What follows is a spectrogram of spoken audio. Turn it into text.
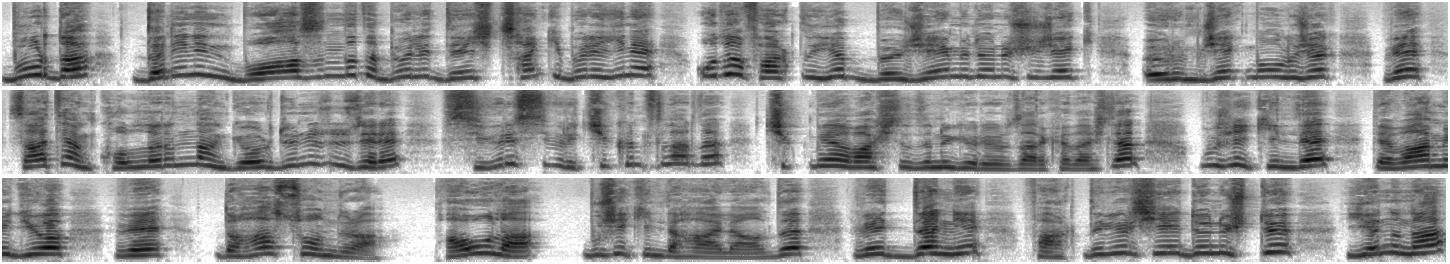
burada Dani'nin boğazında da böyle değişik sanki böyle yine o da farklı ya böceğe mi dönüşecek? Örümcek mi olacak? Ve zaten kollarından gördüğünüz üzere sivri sivri çıkıntılar da çıkmaya başladığını görüyoruz arkadaşlar. Bu şekilde devam ediyor ve daha sonra Paula bu şekilde hale aldı ve Dani farklı bir şeye dönüştü. Yanına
